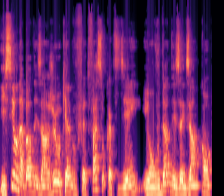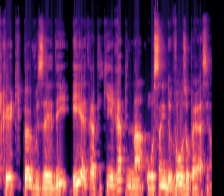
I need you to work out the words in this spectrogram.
Ici, on aborde des enjeux auxquels vous faites face au quotidien et on vous donne des exemples concrets qui peuvent vous aider et être appliqués rapidement au sein de vos opérations.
